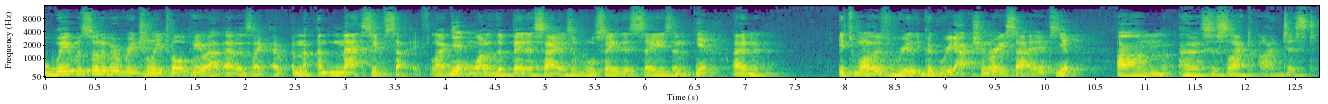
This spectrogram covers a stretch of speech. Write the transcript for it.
we were sort of originally talking about that as like a, a massive save, like Yeah. one of the better saves that we'll see this season. Yeah. And it's one of those really good reactionary saves. Yep. Um, and it's just like, I just.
